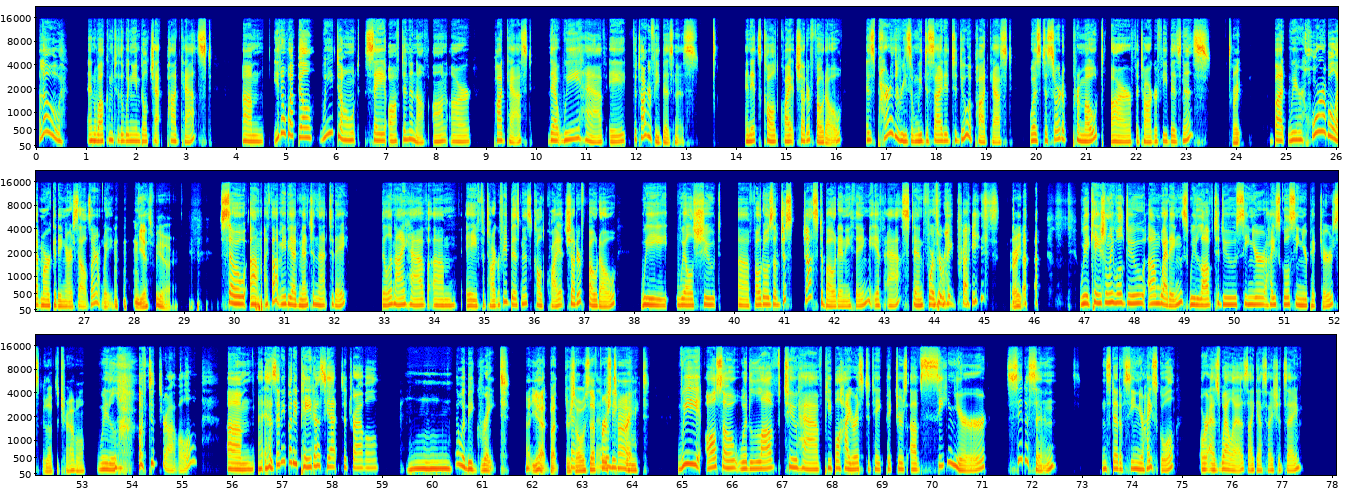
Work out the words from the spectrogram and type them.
Hello, and welcome to the Winnie and Bill Chat podcast. Um, you know what, Bill? We don't say often enough on our podcast that we have a photography business, and it's called Quiet Shutter Photo. As part of the reason we decided to do a podcast was to sort of promote our photography business. Right. But we're horrible at marketing ourselves, aren't we? Yes, we are. So um, I thought maybe I'd mention that today. Bill and I have um, a photography business called Quiet Shutter Photo. We will shoot uh, photos of just just about anything if asked and for the right price. Right. We occasionally will do um, weddings. We love to do senior high school senior pictures. we love to travel. We love to travel. Um, has anybody paid us yet to travel? Mm, That would be great. not yet, but there's That- always that, That first time. great. We also would love to have people hire us to take pictures of senior citizen instead of senior high school, or as well as, I guess I should say.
